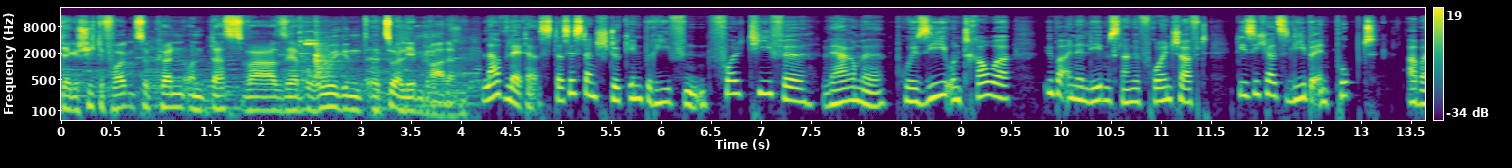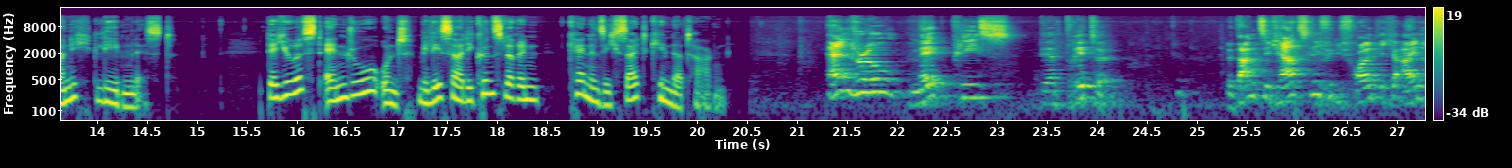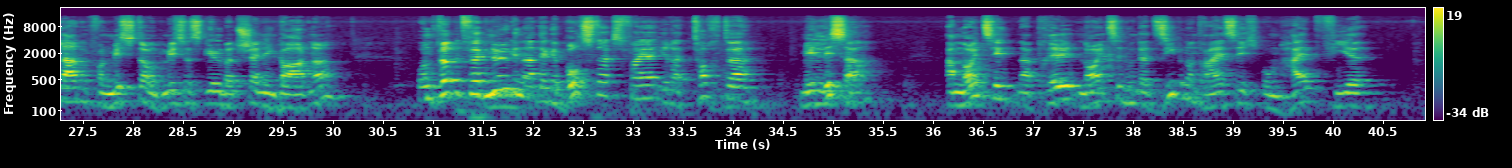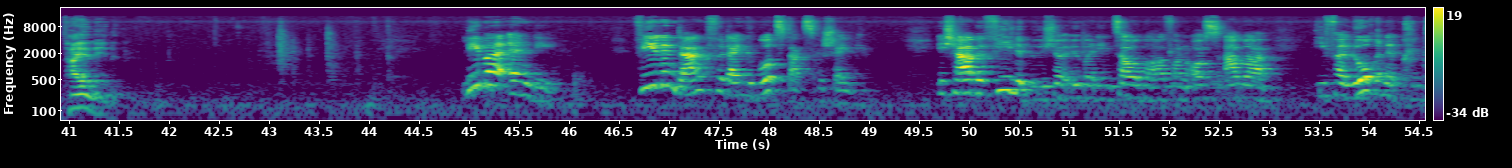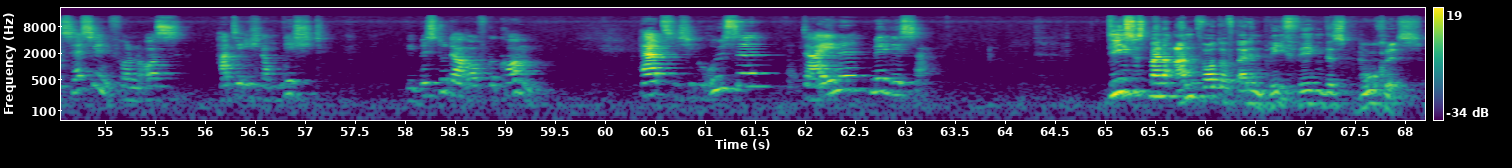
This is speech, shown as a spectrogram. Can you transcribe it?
der Geschichte folgen zu können. Und das war sehr beruhigend äh, zu erleben gerade. Love Letters, das ist ein Stück in Briefen, voll Tiefe, Wärme, Poesie und Trauer über eine lebenslange Freundschaft, die sich als Liebe entpuppt, aber nicht leben lässt. Der Jurist Andrew und Melissa, die Künstlerin, kennen sich seit Kindertagen. Andrew Makepeace der Dritte bedankt sich herzlich für die freundliche Einladung von Mr. und Mrs. Gilbert Channing Gardner und wird mit Vergnügen an der Geburtstagsfeier ihrer Tochter Melissa am 19. April 1937 um halb vier teilnehmen. Lieber Andy, vielen Dank für dein Geburtstagsgeschenk. Ich habe viele Bücher über den Zauberer von Oz, aber die verlorene Prinzessin von Oz hatte ich noch nicht. Wie bist du darauf gekommen? Herzliche Grüße, deine Melissa. Dies ist meine Antwort auf deinen Brief wegen des Buches.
